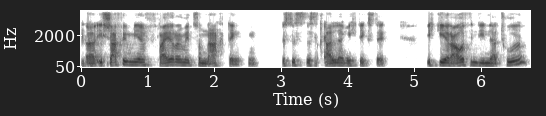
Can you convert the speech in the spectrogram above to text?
Mhm. Äh, ich schaffe mir Freiräume zum Nachdenken. Das ist das okay. Allerwichtigste. Ich gehe raus in die Natur,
